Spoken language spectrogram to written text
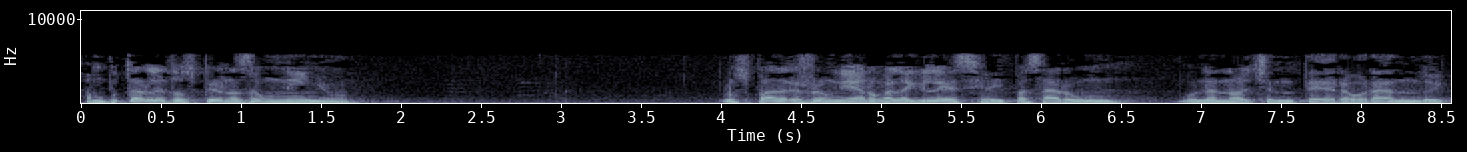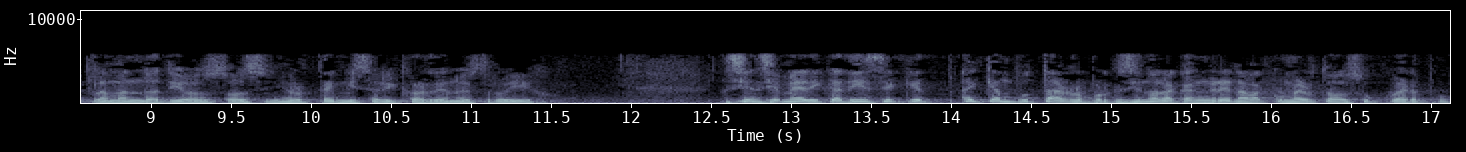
Amputarle dos piernas a un niño. Los padres reunieron a la iglesia y pasaron una noche entera orando y clamando a Dios, oh Señor, ten misericordia de nuestro hijo. La ciencia médica dice que hay que amputarlo porque si no la gangrena va a comer todo su cuerpo.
